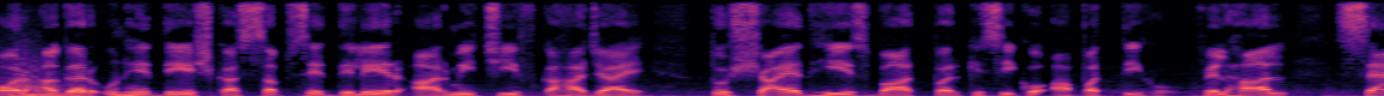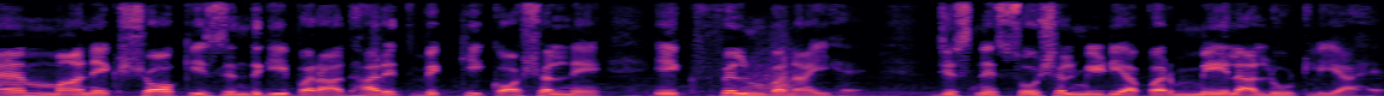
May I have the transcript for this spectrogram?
और अगर उन्हें देश का सबसे दिलेर आर्मी चीफ कहा जाए तो शायद ही इस बात पर किसी को आपत्ति हो। फ़िलहाल, सैम मानेक शॉ की ज़िंदगी पर आधारित विक्की कौशल ने एक फ़िल्म बनाई है, जिसने सोशल मीडिया पर मेला लूट लिया है।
